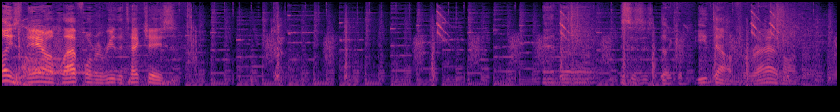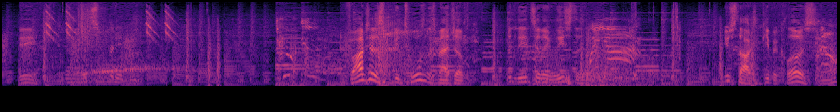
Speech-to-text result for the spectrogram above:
Nice nair on platform to read the tech chase. And uh, this is like a beatdown for Raz on B. Yeah, it's pretty bad. And Fox has some good tools in this matchup. Could lead to like, at least a few stocks and keep it close, you know?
